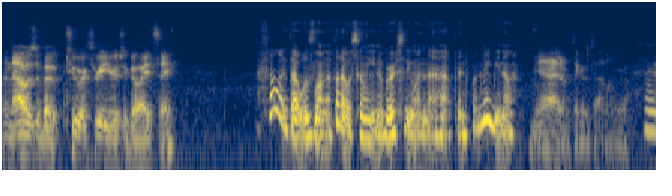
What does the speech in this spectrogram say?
and that was about two or three years ago, I'd say. I felt like that was long. I thought I was still in university when that happened, but maybe not. Yeah, I don't think it was that long ago. Hmm.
